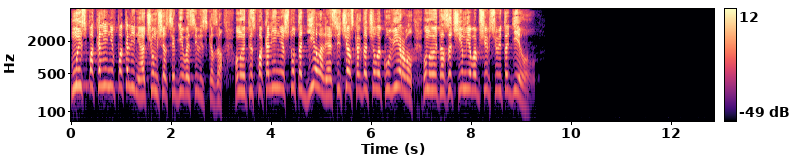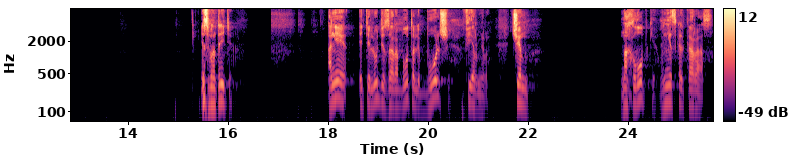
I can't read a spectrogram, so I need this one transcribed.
Мы из поколения в поколение. О чем сейчас Сергей Васильевич сказал? Он говорит, из поколения что-то делали, а сейчас, когда человек уверовал, он говорит, а зачем я вообще все это делал? И смотрите, они эти люди заработали больше, фермеры, чем на хлопке в несколько раз.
